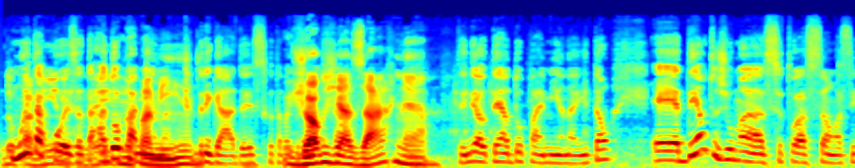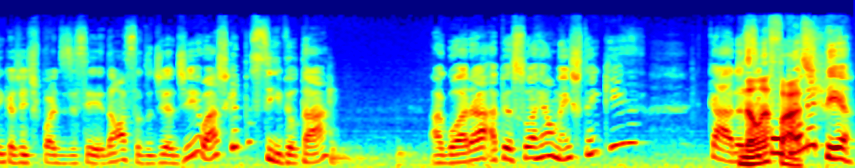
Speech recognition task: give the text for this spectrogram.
muita Dopamina coisa, tá? A também. dopamina. Dopamina. Obrigada, é isso que eu querendo jogos de azar, né? É, entendeu? Tem a dopamina aí. Então, é, dentro de uma situação assim que a gente pode dizer, nossa, do dia a dia, eu acho que é possível, tá? Agora, a pessoa realmente tem que, cara, Não se é fácil. comprometer.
